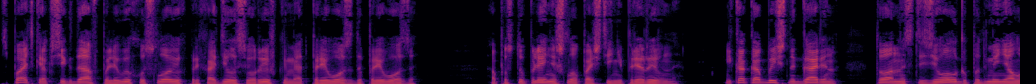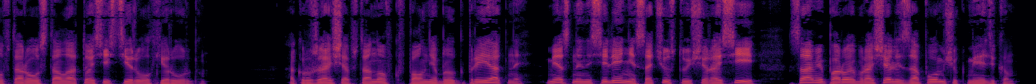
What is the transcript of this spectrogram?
Спать, как всегда, в полевых условиях приходилось урывками от привоза до привоза, а поступление шло почти непрерывно. И, как обычно, Гарин то анестезиолога подменял у второго стола, то ассистировал хирургам. Окружающая обстановка вполне благоприятная, местное население, сочувствующее России, сами порой обращались за помощью к медикам,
